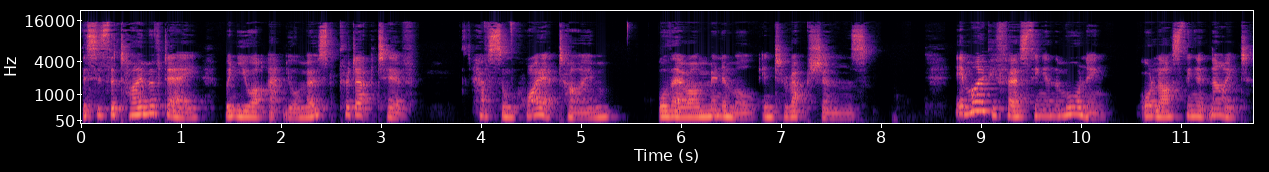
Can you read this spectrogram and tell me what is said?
This is the time of day when you are at your most productive, have some quiet time, or there are minimal interruptions. It might be first thing in the morning or last thing at night.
